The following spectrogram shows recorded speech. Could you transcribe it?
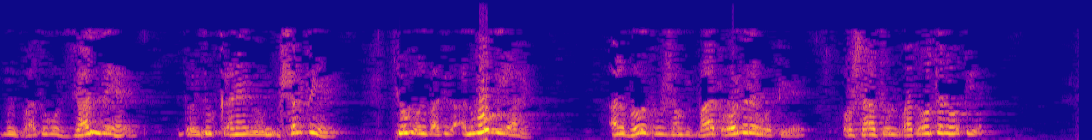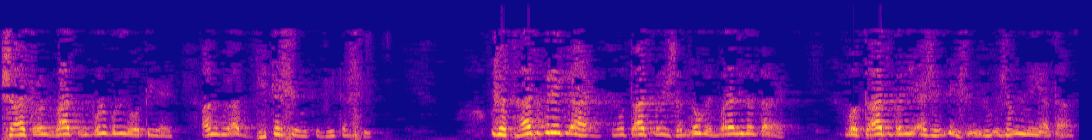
उन बातों को जानते हैं तो जो कहने में उनकी शक्ति है। क्योंकि उन बातों का अनुभव किया है, अनुभव पुरुषों की बात और तरह होती है। और शास्त्रों की बात और तरह होती है। शास्त्रों की बात पूरी पूरी होती है। अनुभव भीतर से होती भीतर से। उसका तात्पर्य क्या है? वो तात्पर्य शब्दों के द्वारा निकलता है। वो तात्पर्य ऐसे नहीं, समझ नहीं आता।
